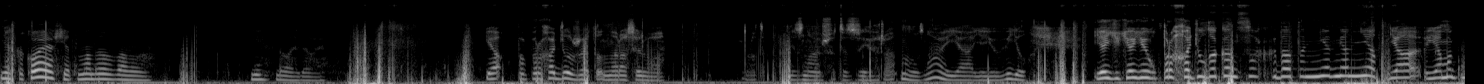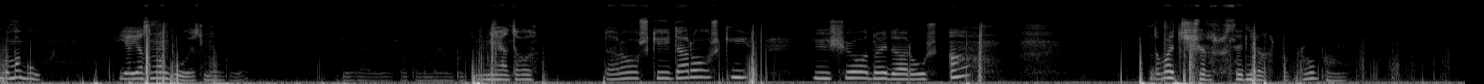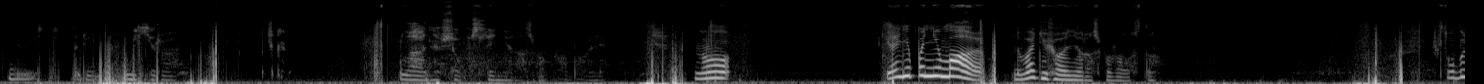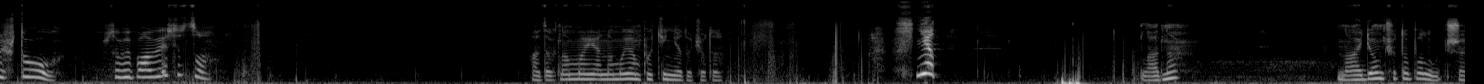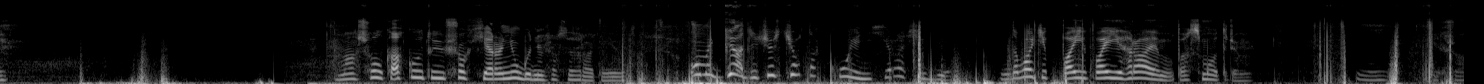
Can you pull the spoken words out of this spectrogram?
Нет, какой архет? Надо заново. И давай, давай. Я проходил же это на раз и два. Вот, не знаю, что это за игра. Ну, знаю, я, я ее видел. Я, я, ее проходил до конца когда-то. Нет, нет, нет. Я, я могу, я могу. Я, я смогу, я смогу. Что-то на моем пути. Нет. Дорожки, дорожки. Еще одной дорожки. А? Давайте еще раз последний раз попробуем. 203. Нихера. Почекай. Ладно, все, последний раз попробовали. Но я не понимаю. Давайте еще один раз, пожалуйста. Чтобы что? Чтобы повеситься? А так на, моя, на моем пути нету что-то. Нет! Ладно. Найдем что-то получше. Нашел какую-то еще херню, будем сейчас играть в нее. О май гад, еще что такое? Нихера себе. Давайте по поиграем, посмотрим. Ну, и шо?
